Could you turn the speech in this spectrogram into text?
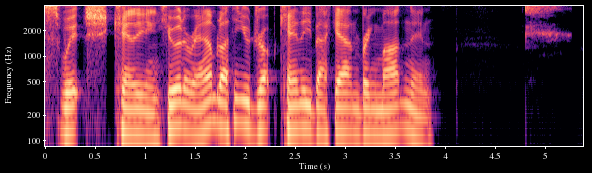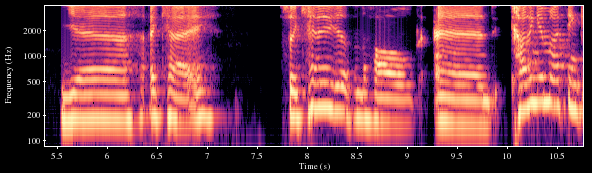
switch Kennedy and Hewett around, but I think you drop Kennedy back out and bring Martin in. Yeah. Okay. So Kennedy doesn't hold, and Cunningham, I think,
